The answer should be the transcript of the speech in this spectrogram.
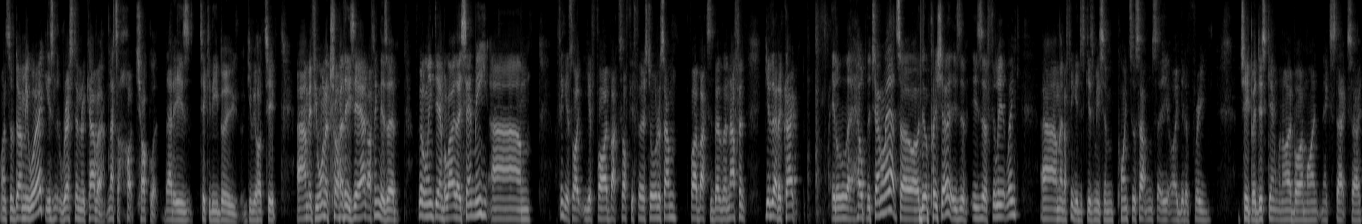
once I've done my work, is rest and recover. And that's a hot chocolate. That is tickety boo. Give you a hot tip. Um, if you want to try these out, I think there's a. I've got a link down below. They sent me. Um, I think it's like you get five bucks off your first order or something. Five bucks is better than nothing. Give that a crack it'll help the channel out. So I do appreciate it. Is a is affiliate link, um, and I think it just gives me some points or something, so I get a free cheaper discount when I buy my next stack. So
